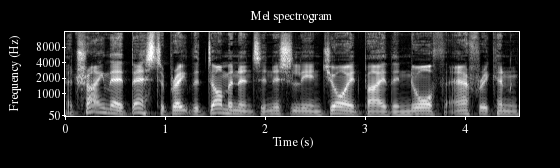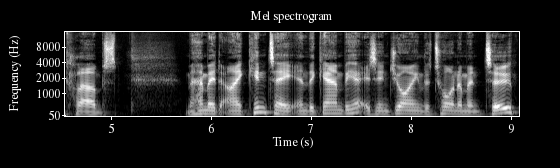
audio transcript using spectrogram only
are trying their best to break the dominance initially enjoyed by the North African clubs. Mohamed Aikinte in the Gambia is enjoying the tournament too.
